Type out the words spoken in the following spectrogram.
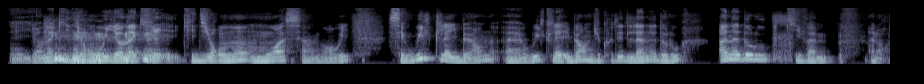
il y en a qui diront oui, il y en a qui, qui diront non. Moi, c'est un grand oui. C'est Will Clyburn. Euh, Will Clyburn du côté de l'Anadolu. Anadolu qui va. Alors,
